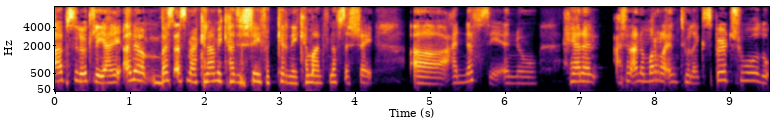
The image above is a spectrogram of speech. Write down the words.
Absolutely يعني أنا بس أسمع كلامك هذا الشيء يفكرني كمان في نفس الشيء آه عن نفسي إنه أحيانا عشان أنا مرة انتو like spiritual و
